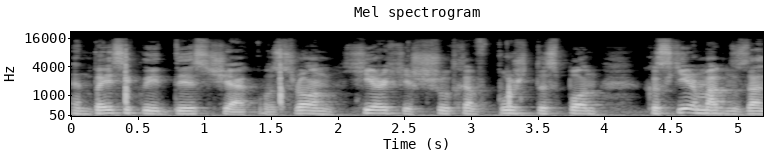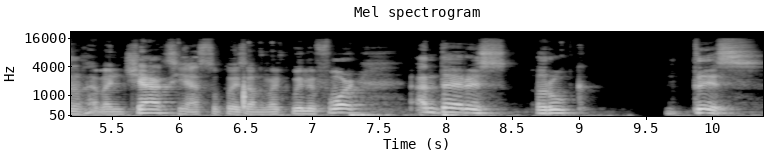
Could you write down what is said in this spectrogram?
And basically this check was wrong. Here he should have pushed the pawn, because here Magnus doesn't have any checks, he has to play something like queen e4, and there is rook this.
